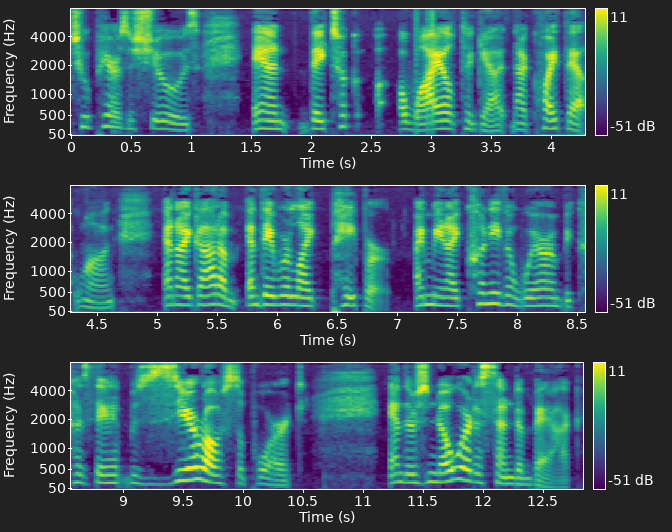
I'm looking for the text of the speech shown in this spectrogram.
two pairs of shoes and they took a while to get, not quite that long. And I got them and they were like paper. I mean, I couldn't even wear them because they had zero support and there's nowhere to send them back.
